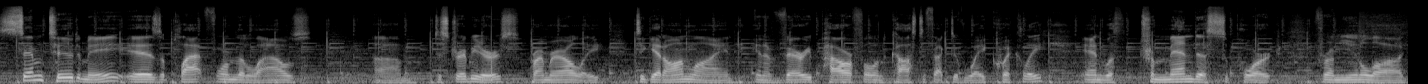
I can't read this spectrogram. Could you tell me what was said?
CIMM2 to me is a platform that allows um, distributors primarily to get online in a very powerful and cost effective way quickly and with tremendous support from Unilog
